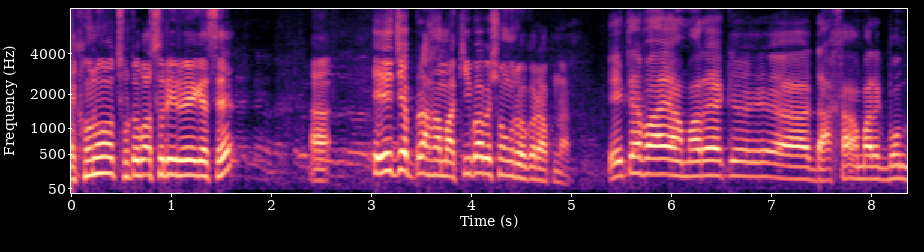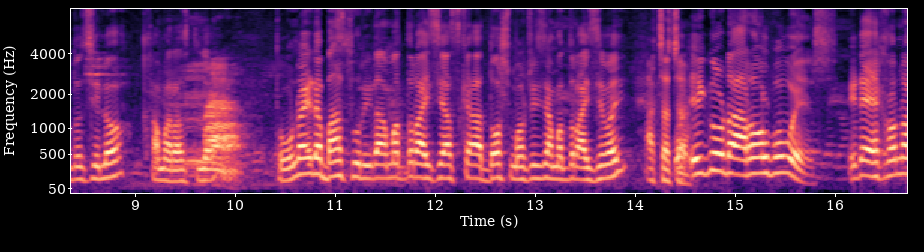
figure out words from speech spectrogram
এখনও ছোট বাছুরি রয়ে গেছে। এই যে ব্রাহ্মা, কীভাবে সংগ্রহ করে আপনার? এইটা ভাই আমার এক ডাকা ঢাকা আমার এক বন্ধু ছিল খামার আসলো। তো ওনা এটা বাসপুর এটা আমার তোর আইসি আজকে দশ মাস হয়েছে আমার তোর আইসি ভাই। আচ্ছা আচ্ছা। এইগুলোটা আরও অল্প বয়স। এটা এখনও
